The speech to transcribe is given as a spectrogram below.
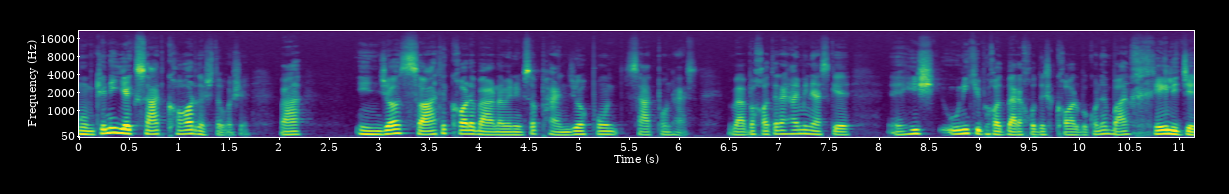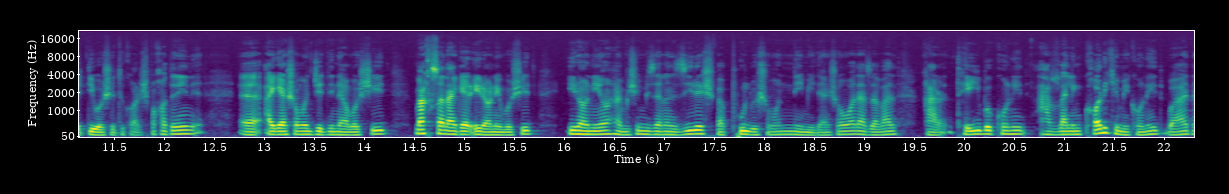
ممکنه یک ساعت کار داشته باشه و اینجا ساعت کار برنامه نویسا 50 پوند 100 پوند هست. و به خاطر همین است که هیچ اونی که بخواد برای خودش کار بکنه باید خیلی جدی باشه تو کارش. به خاطر این اگر شما جدی نباشید مخصوصا اگر ایرانی باشید ایرانی ها همیشه می‌زنن زیرش و پول به شما نمیدن. شما باید از اول طی بکنید. اولین کاری که می‌کنید باید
